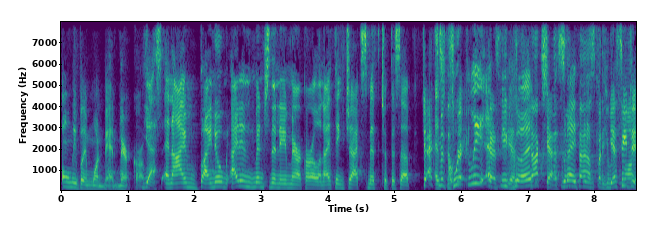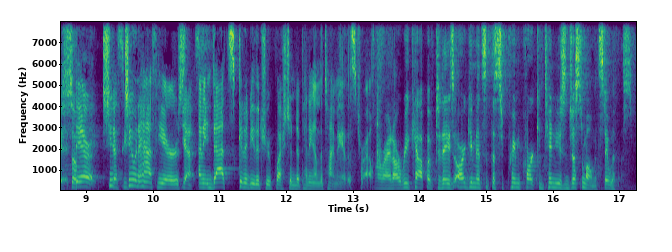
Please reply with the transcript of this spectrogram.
only blame one man, Merrick Garland. Yes, and I'm by no, I didn't mention the name Merrick Garland. I think Jack Smith took this up Jack as Smith quickly as yes, he yes. could. Jack Smith yes. but I fast, but he yes, he did. So there, two, yes, two and a half years. Yes. I mean, that's going to be the true question depending on the timing of this trial. All right, our recap of today's arguments at the Supreme Court continues in just a moment. Stay with us.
